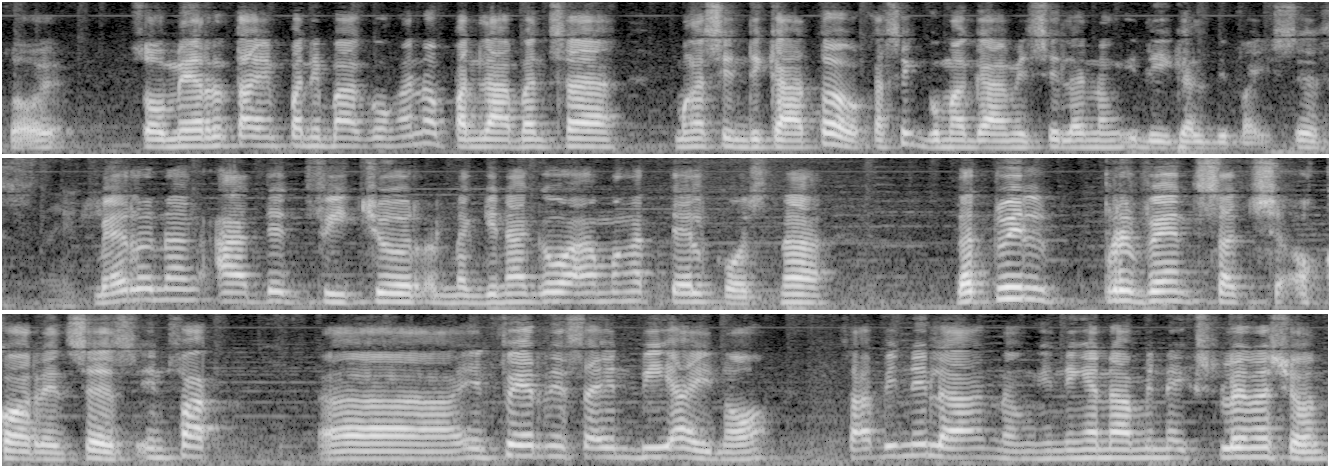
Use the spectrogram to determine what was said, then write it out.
So, so meron tayong panibagong ano, panlaban sa mga sindikato kasi gumagamit sila ng illegal devices. Meron ng added feature na ginagawa ang mga telcos na that will prevent such occurrences. In fact, uh, in fairness sa NBI, no, sabi nila, nung hininga namin na explanation,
